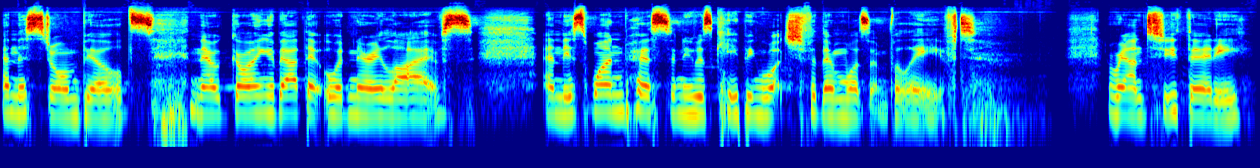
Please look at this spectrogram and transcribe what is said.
and the storm builds and they were going about their ordinary lives and this one person who was keeping watch for them wasn't believed. Around 2.30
